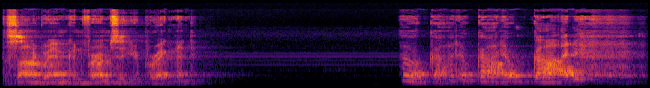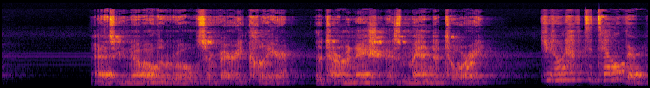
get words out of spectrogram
The sonogram confirms that you're pregnant. Oh god, oh god, oh god. As you know, the rules are very clear. The termination is mandatory. You don't have to tell them.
